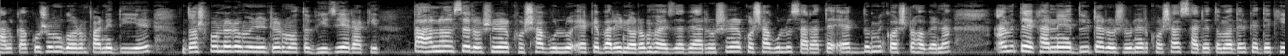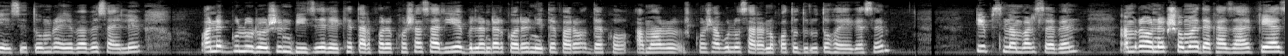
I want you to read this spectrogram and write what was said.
হালকা কুসুম গরম পানি দিয়ে দশ পনেরো মিনিটের মতো ভিজিয়ে রাখি, তাহলে হচ্ছে রসুনের খোসাগুলো একেবারে নরম হয়ে যাবে। আর রসুনের খোসাগুলো ছাড়াতে একদমই কষ্ট হবে না। আমি তো এখানে দুইটা রসুনের খোসা ছাড়ে তোমাদেরকে দেখিয়েছি। তোমরা এভাবে চাইলে অনেকগুলো রসুন ভিজে রেখে তারপরে খোসা ছাড়িয়ে ব্লেন্ডার করে নিতে পারো। দেখো, আমার খোসাগুলো ছাড়ানো কত দ্রুত হয়ে গেছে। Tips number seven. আমরা অনেক সময় দেখা যায় পেঁয়াজ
